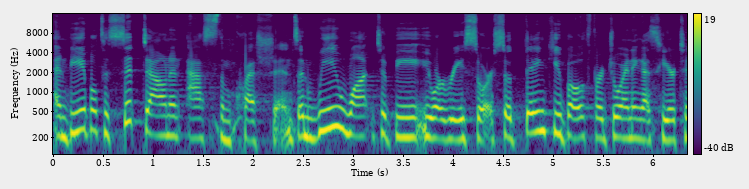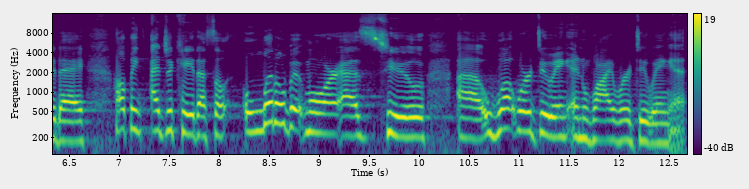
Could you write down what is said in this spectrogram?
and be able to sit down and ask them questions. And we want to be your resource. So thank you both for joining us here today, helping educate us a, a little bit more as to uh, what we're doing and why we're doing it.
